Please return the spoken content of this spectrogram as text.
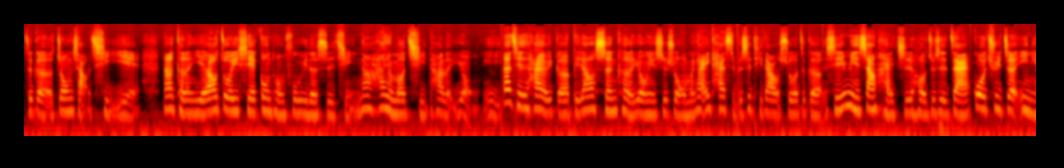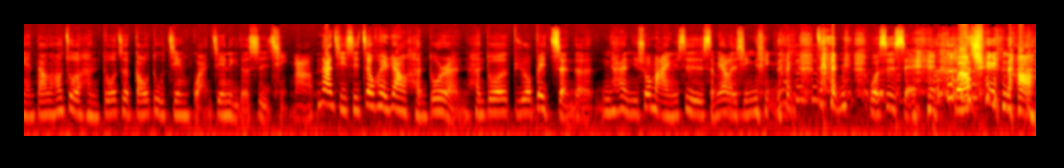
这个中小企业，那可能也要做一些共同富裕的事情。那还有没有其他的用意？那其实还有一个比较深刻的用意是说，我们看一开始不是提到说，这个习近平上台之后，就是在过去这一年当中，他做了很多这高度监管监理的事情嘛。那其实这会让很多人很多，比如说被整的，你看你说马云是什么样的心情的？在 我是谁？我要去哪？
